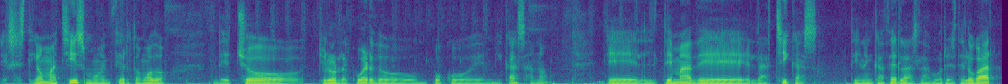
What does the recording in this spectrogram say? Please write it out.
existía un machismo, en cierto modo. De hecho, yo lo recuerdo un poco en mi casa, ¿no? El tema de las chicas tienen que hacer las labores del hogar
